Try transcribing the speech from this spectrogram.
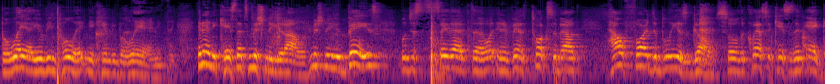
balea, you're being polite, and you can't be balea anything. In any case, that's Mishnah Yud Aleph. Mishnah Yud Beis, we'll just say that uh, in advance, talks about how far do blias go. So the classic case is an egg.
